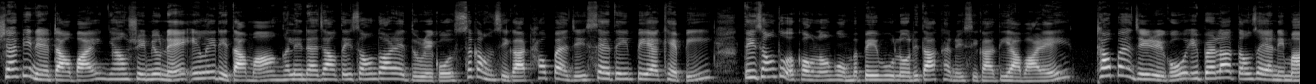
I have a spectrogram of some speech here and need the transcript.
ရှမ်းပြည်နယ်တောင်ပိုင်းညောင်ရွှေမြို့နယ်အင်းလေးဒေသမှာငလင်တန်းကြောင့်တိတ်ဆုံးသွားတဲ့သူတွေကိုစစ်ကောင်စီကထောက်ပံ့ကြေး10သိန်းပေးအပ်ခဲ့ပြီးတိတ်ဆုံးသူအကုန်လုံးကိုမပေးဘူးလို့ဒေသခံတွေစီကသိရပါဗျ။ ထောက်ပံ့ကြေးတွေကိုဧပြီလ30ရက်နေ့မှာ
